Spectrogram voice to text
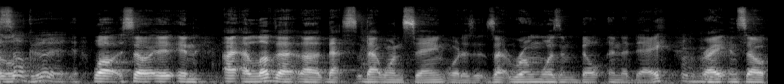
so good. well, so it, and I, I love that uh, that's that one saying. What is it? Is that Rome wasn't built in a day, Mm-hmm. right? And so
